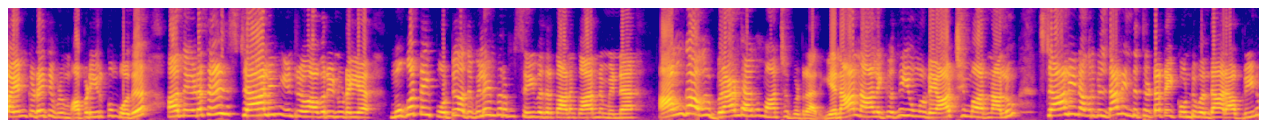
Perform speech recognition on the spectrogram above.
பயன் கிடைத்து விடும் அப்படி இருக்கும்போது அந்த இடத்தில் ஸ்டாலின் என்ற அவரினுடைய முகத்தை போட்டு அது விளம்பரம் செய்வதற்கான காரணம் என்ன? அங்க அவர் பிராண்டாக மாற்றப்படுறார். ஏன்னா நாளைக்கு வந்து இவங்களுடைய ஆட்சி மாறினாலும் ஸ்டாலின் அவர்கள் தான் இந்த திட்டத்தை கொண்டு வந்தார் அப்படின்னு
